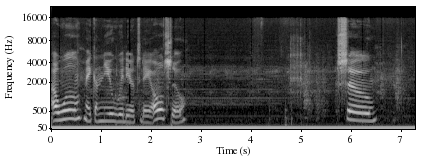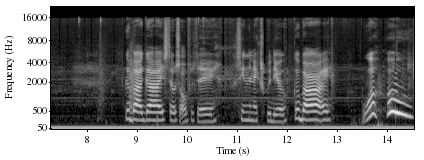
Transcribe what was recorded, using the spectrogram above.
I will make a new video today also. So goodbye guys. That was all for today. See you in the next video. Goodbye. Woohoo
